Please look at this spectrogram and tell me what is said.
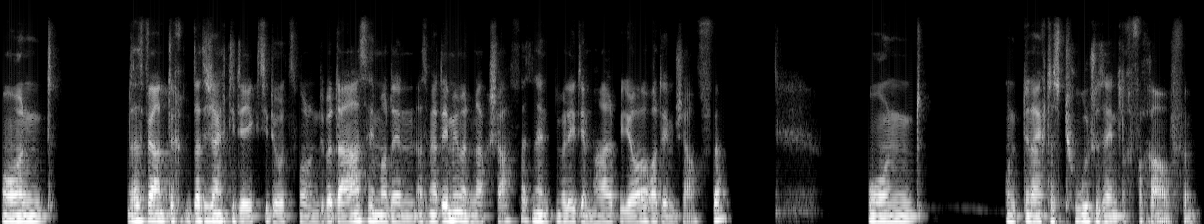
Und das, wär, das ist eigentlich die Idee gewesen, dort Und über das haben wir dann, also wir haben immer danach geschafft, dann haben wir in einem halben Jahr an dem arbeiten und, und dann eigentlich das Tool schlussendlich verkaufen.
